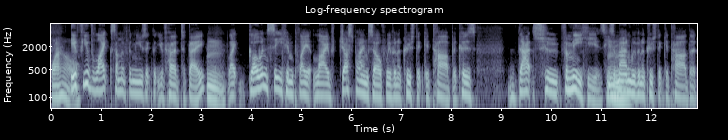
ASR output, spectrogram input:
Wow. if you've liked some of the music that you've heard today, hmm. like go and see him play it live just by himself with an acoustic guitar because that's who, for me, he is. He's a hmm. man with an acoustic guitar that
